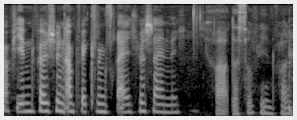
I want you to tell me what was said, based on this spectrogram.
Auf jeden Fall schön abwechslungsreich wahrscheinlich. Ja, das auf jeden Fall.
